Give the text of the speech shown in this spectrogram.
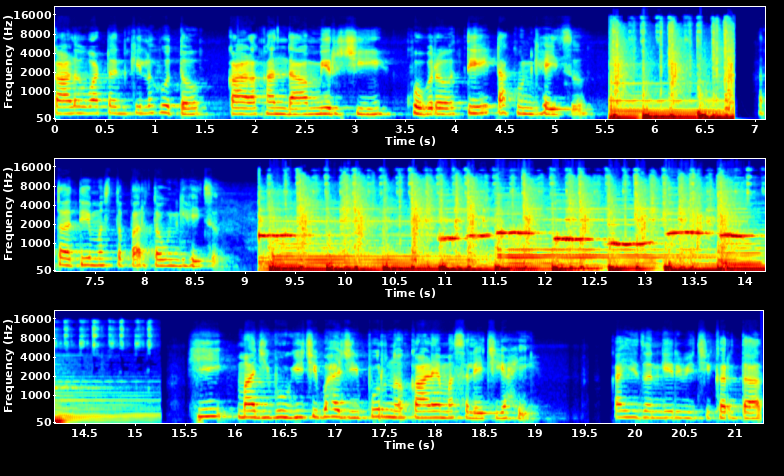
काळं वाटण केलं होतं काळा कांदा मिरची खोबरं ते टाकून घ्यायचं. आता ते मस्त परतावून घ्यायचं. ही माझी भोगीची भाजी पूर्ण काळ्या मसाल्याची आहे. काही जण गिरवीची करतात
